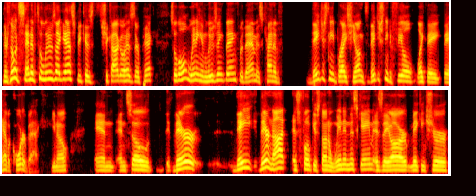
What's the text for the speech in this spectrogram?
there's no incentive to lose i guess because chicago has their pick. So the whole winning and losing thing for them is kind of they just need bryce young they just need to feel like they they have a quarterback you know? And and so they're they they're not as focused on a win in this game as they are making sure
